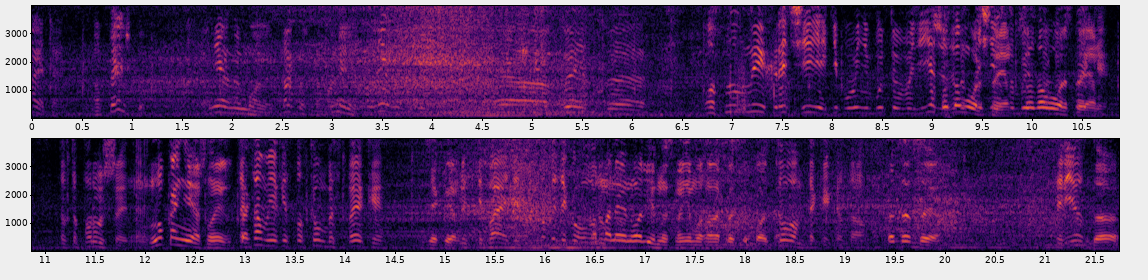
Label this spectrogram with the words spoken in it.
маєте? Аптечку? Ні, немає. Також немає. Е, Без е, основних речей, які повинні бути у водія З для забезпечення удовольствием, з особистої безпеки. Тобто порушуєте. Ну, звісно, Так так само, як і з паском безпеки, з яким. пристібаєтесь. Ну, без якого У мене інвалідність, мені можна не приступатися. Хто вам таке казав? ПДД. Серйозно? Да.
